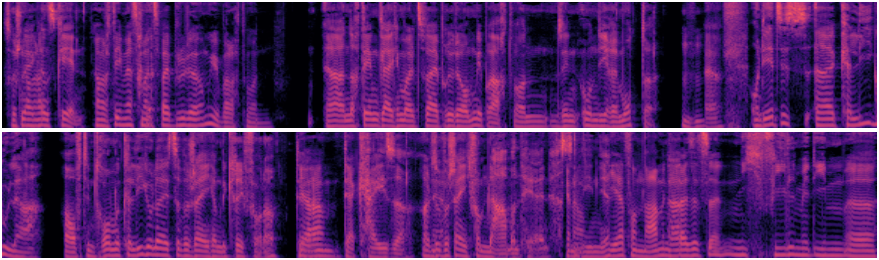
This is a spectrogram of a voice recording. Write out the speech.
So schnell kann es gehen. Aber nachdem erstmal zwei Brüder umgebracht wurden. Ja, nachdem gleich mal zwei Brüder umgebracht worden sind und ihre Mutter. Mhm. Ja. Und jetzt ist äh, Caligula auf dem Thron. Und Caligula ist ja wahrscheinlich ein Begriff, oder? Der, ja. der Kaiser. Also ja. wahrscheinlich vom Namen her in erster genau. Linie. Ja, vom Namen. Ich weiß jetzt äh, nicht viel mit ihm, äh,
